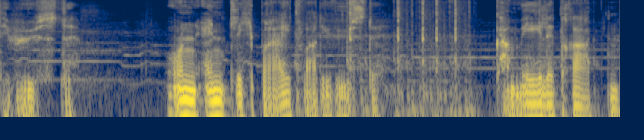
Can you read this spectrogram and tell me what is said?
Die Wüste. Unendlich breit war die Wüste. Kamele trabten.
